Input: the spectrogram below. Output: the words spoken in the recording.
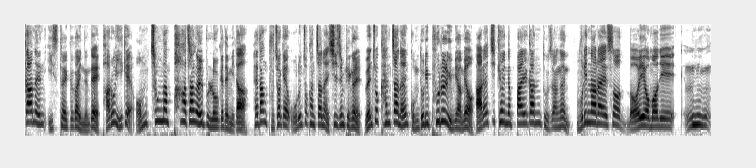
까는 Easter egg가 있는데 바로 이게 엄청난 파장을 불러오게 됩니다. 해당 부적의 오른쪽 한자는 시진핑을 왼쪽 한자는 곰돌이 풀을 의미하며 아래 찍혀있는 빨간 도장은 우리나라에서 너희 어머니 음...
